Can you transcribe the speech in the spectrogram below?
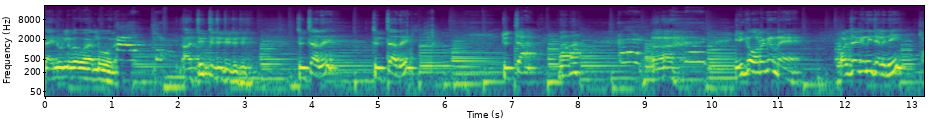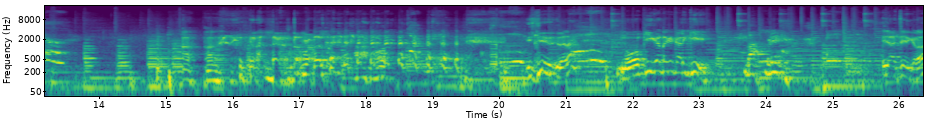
ലൈനുള്ളിൽ വരൽ പോലെ ചുറ്റു ചുറ്റു ചുറ്റു എനിക്ക് ഉറങ്ങണ്ടേ ഒളിച്ചൊക്കെ നീ ചെലിഞ്ഞി ആ ആ നല്ല കഷ്ടപ്പെടല്ലേ നോക്കി കണ്ടൊക്കെ കളിക്ക്. അച്ഛരിക്കണോ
